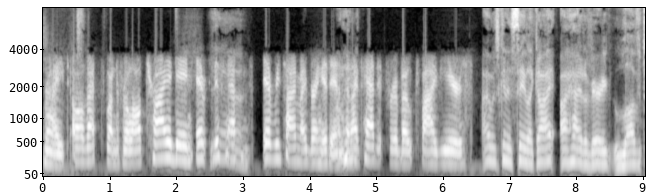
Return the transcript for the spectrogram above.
Right. Oh, that's wonderful. I'll try again. This Yeah. happens every time I bring it in, and I've had it for about five years. I was going to say, like, I, I had a very loved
